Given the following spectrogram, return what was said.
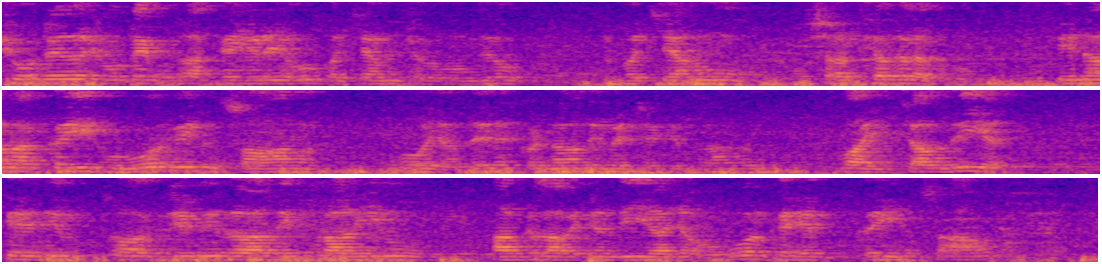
ਛੋਟੇ ਤੋਂ ਛੋਟੇ ਪਟਾਕੇ ਜਿਹੜੇ ਉਹ ਬੱਚਿਆਂ ਨੂੰ ਚਲਾਉਣ ਦਿਓ ਤੇ ਬੱਚਿਆਂ ਨੂੰ ਸੁਰੱਖਿਅਤ ਰੱਖੋ। ਇਹਨਾਂ ਨਾਲ ਕਈ ਹੋਰ ਵੀ ਨੁਕਸਾਨ ਹੋ ਜਾਂਦੇ ਨੇ, ਪਿੰਡਾਂ ਦੇ ਵਿੱਚ ਕਿਸ ਤਰ੍ਹਾਂ ਕੋਈ ਹਵਾਈ ਚੱਲਦੀ ਹੈ ਕਿਸੇ ਦੀ, ਅਹ, ਜ਼ਿਮੀਂਦਾਰ ਦੀ ਪਰਾਲੀ ਨੂੰ ਅੱਗ ਲੱਗ ਜਾਂਦੀ ਆ ਜਾਂ ਹੋਰ ਕਿਸੇ, ਕਈ ਨੁਕਸਾਨ ਹੋ ਜਾਂਦੇ ਆ।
